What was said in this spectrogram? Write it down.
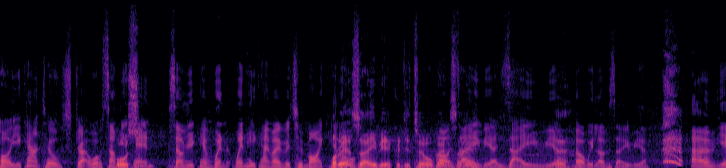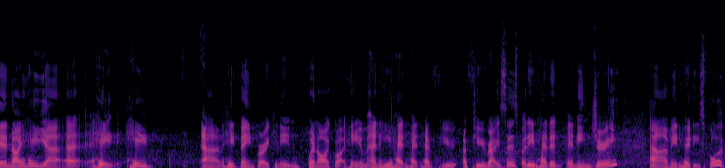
Oh, you can't tell straight. Well, some Or you can. Some you can. When when he came over to my What about Xavier? Could you tell about Oh, Xavier? Xavier, Xavier. Oh, we love Xavier. um, yeah, no, he uh, uh, he he. Um, he'd been broken in when I got him, and he had had, had few, a few races, but he'd had an, an injury. Um, he'd hurt his foot,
